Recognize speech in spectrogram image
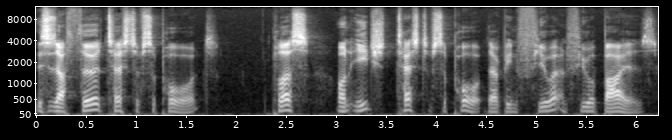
this is our third test of support, plus on each test of support there have been fewer and fewer buyers,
